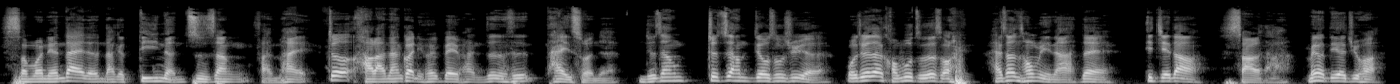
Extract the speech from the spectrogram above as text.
什么年代的那个低能智障反派？就好了，难怪你会背叛，真的是太蠢了。你就这样就这样丢出去了，我觉得恐怖组织手里还算聪明啊。对，一接到杀了他，没有第二句话，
